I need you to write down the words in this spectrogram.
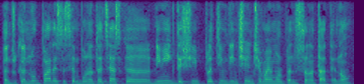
Pentru că nu pare să se îmbunătățească nimic, deși plătim din ce în ce mai mult pentru sănătate, nu?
